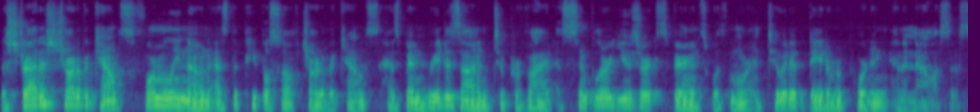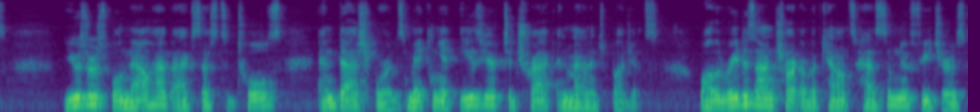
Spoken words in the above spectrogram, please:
The Stratus Chart of Accounts, formerly known as the PeopleSoft Chart of Accounts, has been redesigned to provide a simpler user experience with more intuitive data reporting and analysis. Users will now have access to tools and dashboards, making it easier to track and manage budgets. While the redesigned chart of accounts has some new features,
